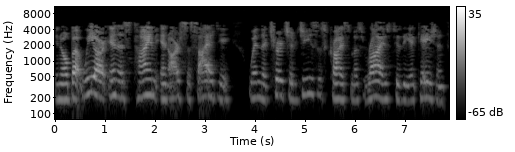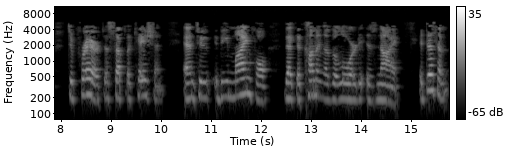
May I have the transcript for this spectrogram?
You know, but we are in a time in our society when the church of Jesus Christ must rise to the occasion to prayer, to supplication, and to be mindful that the coming of the Lord is nigh. It doesn't,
